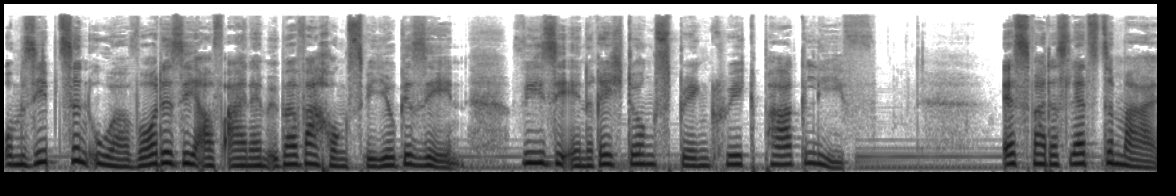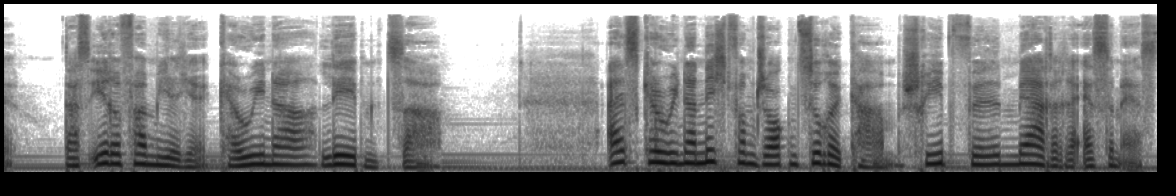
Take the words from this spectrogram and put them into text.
Um 17 Uhr wurde sie auf einem Überwachungsvideo gesehen, wie sie in Richtung Spring Creek Park lief. Es war das letzte Mal, dass ihre Familie Carina lebend sah. Als Carina nicht vom Joggen zurückkam, schrieb Phil mehrere SMS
